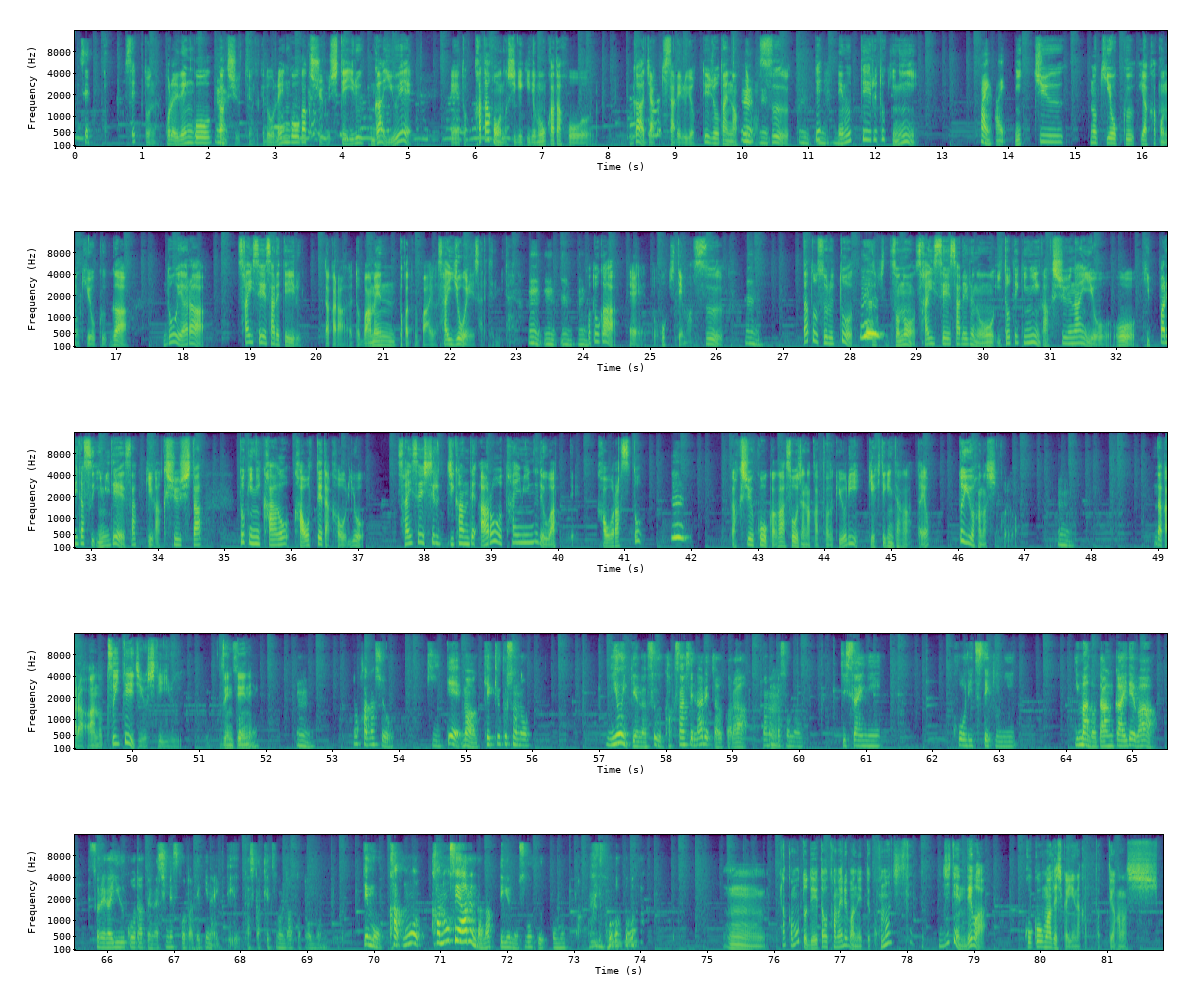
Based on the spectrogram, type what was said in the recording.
セットセットになる。これ連合学習っていうんだけど、連合学習しているがゆええー、と片方の刺激でもう片方が弱気されるよっていう状態になってます。うんで、うんうん眠っている時にはいはい。日中の記憶や過去の記憶がどうやら再生されている。だから、えっと、場面とかの場合は再上映されてるみたいなことが、えー、と起きてます。うんだとすると、その再生されるのを意図的に学習内容を引っ張り出す意味でさっき学習した時に香香ってた香りを再生してる時間であろうタイミングでわって香らすと、うん学習効果がそうじゃなかった時より劇的に高かったよという話これはうん。だからあの追定時をしている前提ねそうね。うん。の話を聞いて、まあ結局その匂いっていうのはすぐ拡散して慣れちゃうから、まあ、なんかその、実際に効率的に今の段階ではそれが有効だっていうのは示すことはできないっていう確か結論だったと思うんだけど。でも可能可能性あるんだなっていうのをすごく思った。うんなんかもっとデータを貯めればねってこの時点時点ではここまでしか言えなかったっていう話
